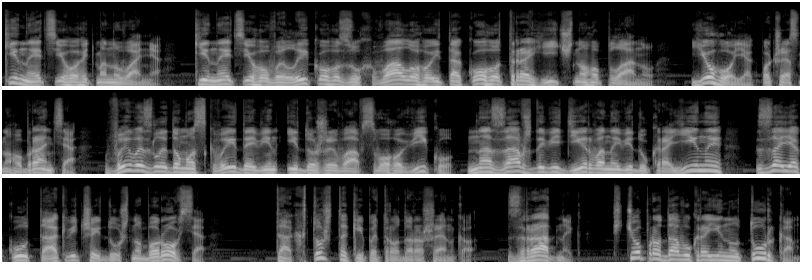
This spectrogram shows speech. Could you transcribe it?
кінець його гетьманування, кінець його великого, зухвалого і такого трагічного плану. Його, як почесного бранця, вивезли до Москви, де він і доживав свого віку, назавжди відірваний від України, за яку так відчайдушно боровся. Так хто ж таки Петро Дорошенко? Зрадник, що продав Україну туркам,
